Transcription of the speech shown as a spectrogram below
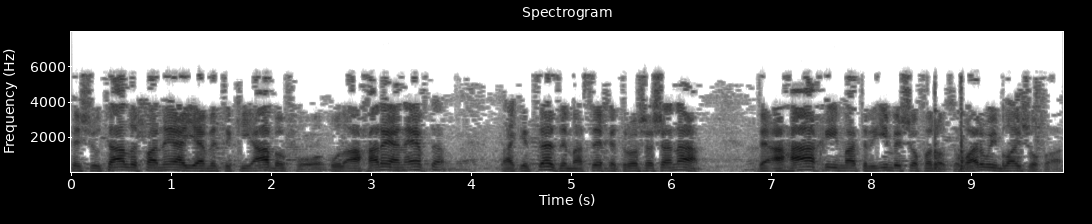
Peshuta lefanea you have before, ulacharei and after, like it says in Masechet Rosh Hashanah. the ahachi matriim b'shofarot. So why do we blow shofar?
